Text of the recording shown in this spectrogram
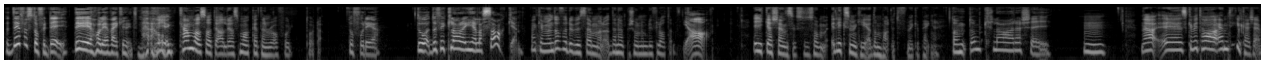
Det får stå för dig. Det håller jag verkligen inte med om. Det kan vara så att jag aldrig har smakat en raw food-tårta. Då får det... Då, då förklarar ju hela saken. Okej, men då får du bestämma då. Den här personen blir förlåten. Ja, Ica känns också som, liksom Ikea, de har lite för mycket pengar. de, de klarar sig. Mm. Nå, eh, ska vi ta en till kanske?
